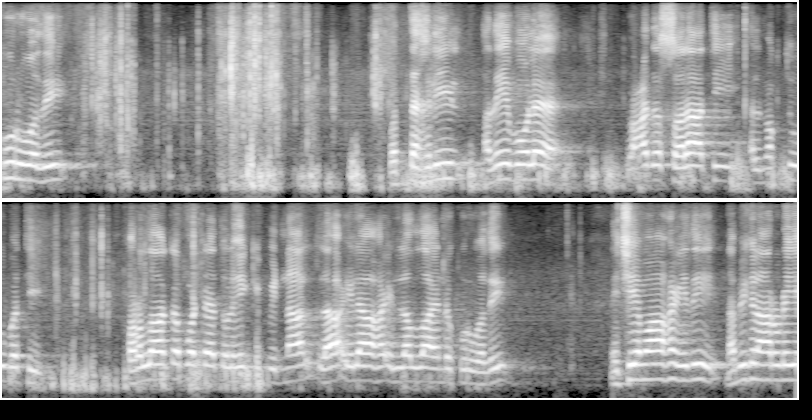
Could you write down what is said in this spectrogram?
கூறுவது வத்தஹலீல் அதே போல வாத சலாத்தி அல் மக்தூபத்தி பரலாக்கப்பட்ட தொழுகைக்கு பின்னால் லா இலாஹ இல்லல்லா என்று கூறுவது நிச்சயமாக இது நபிகளாருடைய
